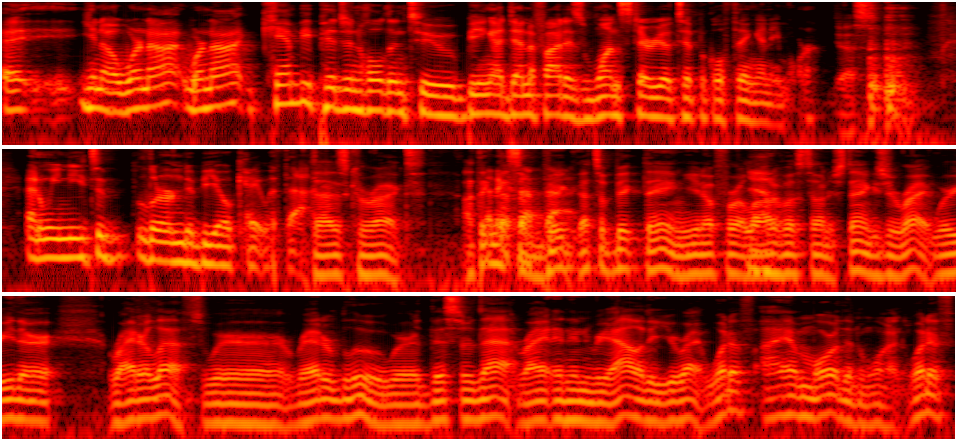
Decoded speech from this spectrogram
Uh, you know, we're not we're not can't be pigeonholed into being identified as one stereotypical thing anymore, Yes, and we need to learn to be okay with that. that is correct. I think that's a big that. that's a big thing, you know, for a lot of us to understand. Because you're right, we're either right or left, we're red or blue, we're this or that, right? And in reality, you're right. What if I am more than one? What if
